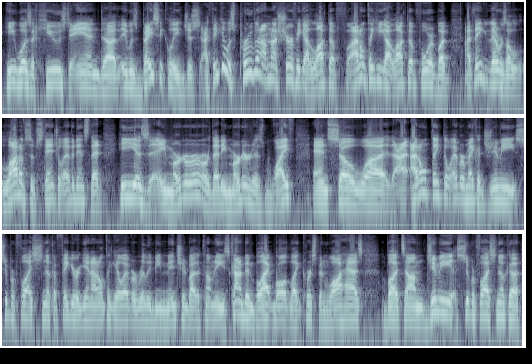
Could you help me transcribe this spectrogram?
he was accused. And uh, it was basically just, I think it was proven. I'm not sure if he got locked up. For, I don't think he got locked up for it, but I think there was a lot of substantial evidence that he is a murderer or that he murdered his wife. And uh, I, I, don't think they'll ever make a Jimmy Superfly Snuka figure again. I don't think he'll ever really be mentioned by the company. He's kind of been blackballed like Chris Benoit has. But um, Jimmy Superfly Snuka,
